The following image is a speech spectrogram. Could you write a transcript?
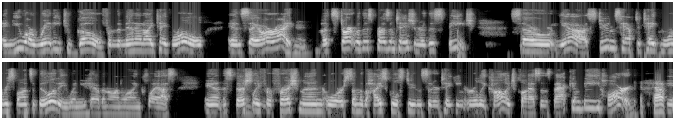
and you are ready to go from the minute I take roll and say, all right, mm-hmm. let's start with this presentation or this speech. So, yeah, students have to take more responsibility when you have an online class. And especially mm-hmm. for freshmen or some of the high school students that are taking early college classes, that can be hard. It's tough. And,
